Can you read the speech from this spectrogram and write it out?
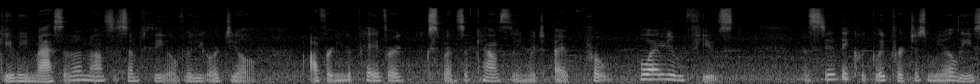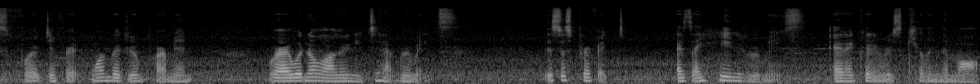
gave me massive amounts of sympathy over the ordeal, offering to pay for expensive counseling, which I pro- politely refused. Instead, they quickly purchased me a lease for a different one bedroom apartment where I would no longer need to have roommates. This was perfect, as I hated roommates and I couldn't risk killing them all.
